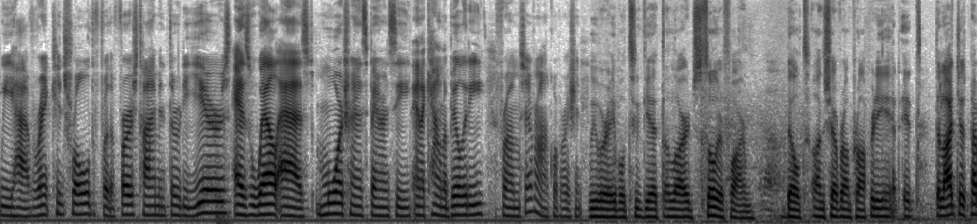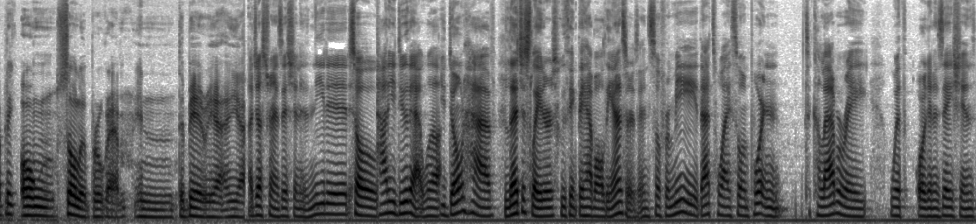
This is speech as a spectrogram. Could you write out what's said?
We have rent controlled for the first time in 30 years, as well as more transparency and accountability from Chevron Corporation. We were able to get a large solar farm built on Chevron property. It's the largest public-owned solar program in the Bay Area. Yeah. A just transition is needed. So how do you do that? Well, you don't have legislators who think they have all the answers. And so for me, that's why it's so important to collaborate with organizations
